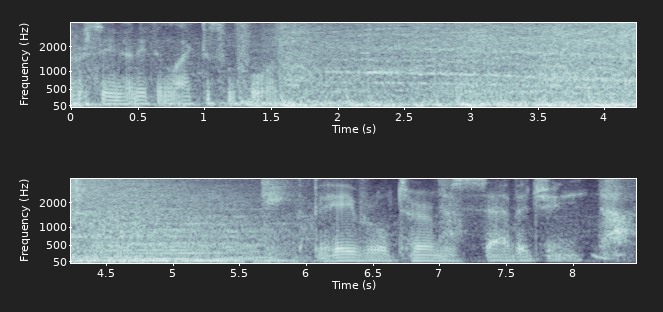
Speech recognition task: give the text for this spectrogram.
Never seen anything like this before. The behavioral term is savaging. No.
